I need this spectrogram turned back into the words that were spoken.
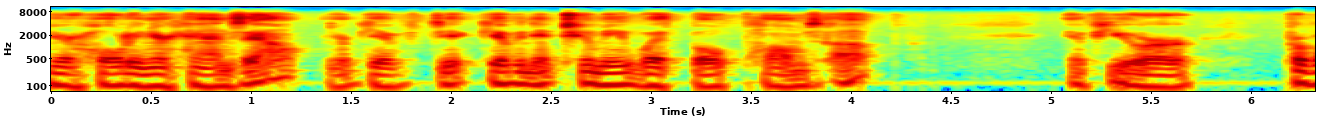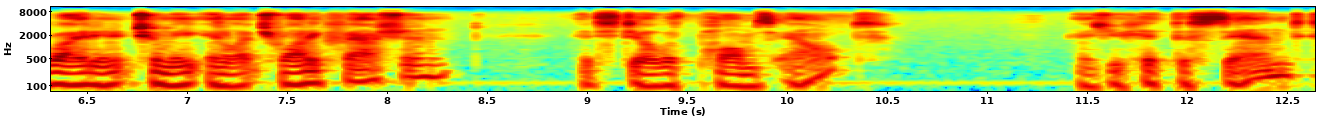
you're holding your hands out, you're give, giving it to me with both palms up. If you are providing it to me in electronic fashion, it's still with palms out. As you hit the send,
